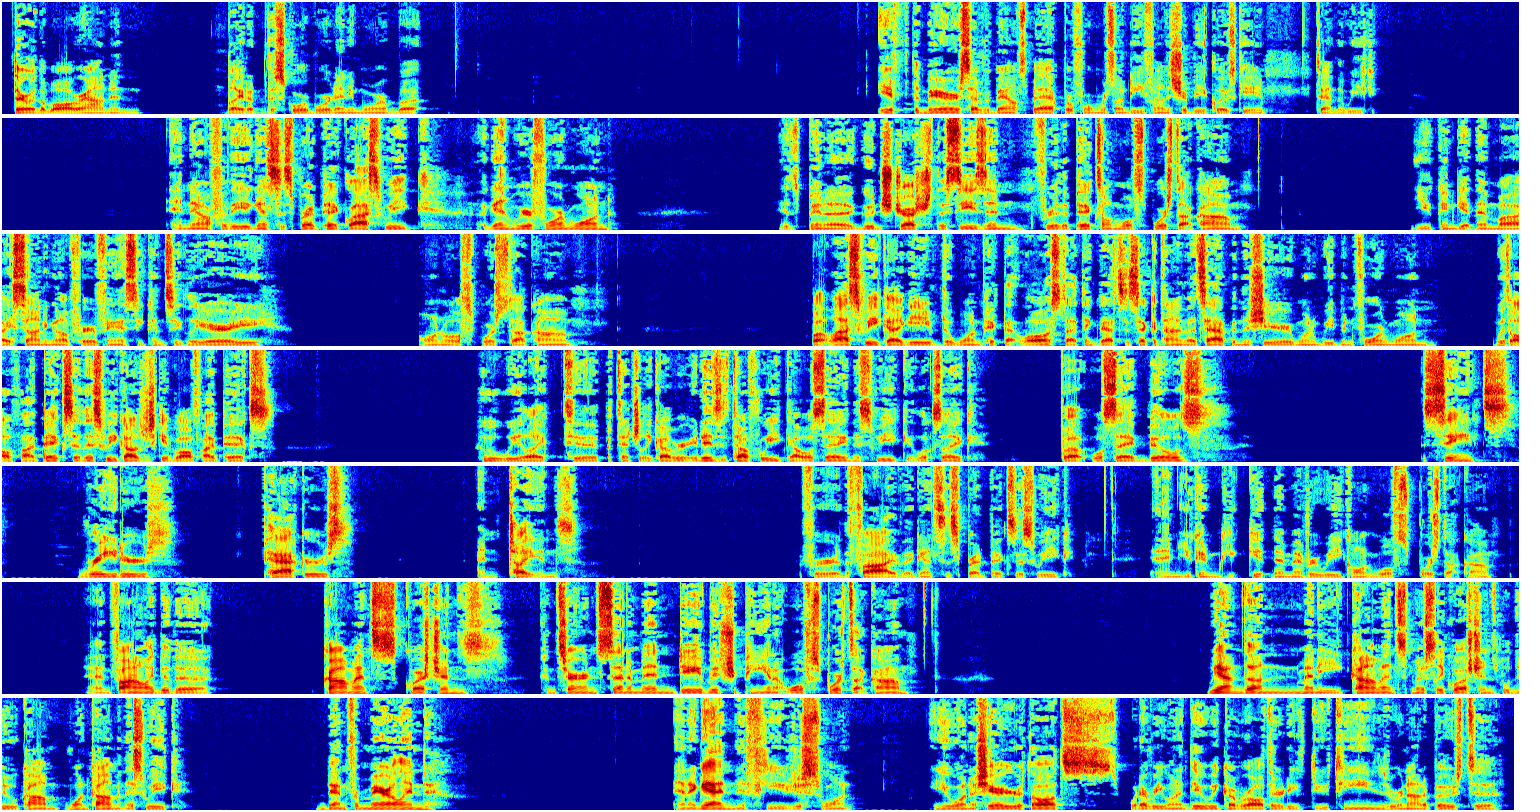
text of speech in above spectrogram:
throw the ball around and light up the scoreboard anymore. But if the Bears have a bounce back performance on defense, should be a close game to end the week. And now for the against the spread pick last week. Again, we were four and one. It's been a good stretch this season for the picks on wolfsports.com. You can get them by signing up for a fantasy consigliere on wolfsports.com. But last week I gave the one pick that lost. I think that's the second time that's happened this year when we've been four and one with all five picks. So this week I'll just give all five picks who we like to potentially cover. It is a tough week, I will say, this week, it looks like but we'll say Bills, Saints, Raiders, Packers, and Titans for the five against the spread picks this week. And you can get them every week on wolfsports.com. And finally, to the comments, questions, concerns, send them in. David Chapin at wolfsports.com. We haven't done many comments, mostly questions. We'll do com- one comment this week. Ben from Maryland and again, if you just want you want to share your thoughts, whatever you want to do, we cover all 32 teams. We're not opposed to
